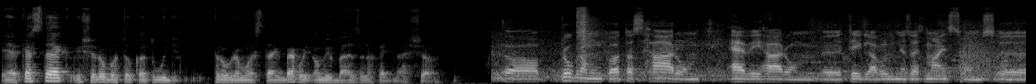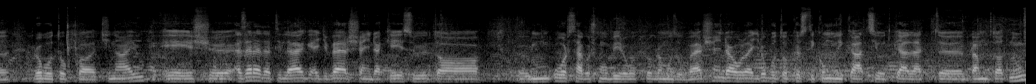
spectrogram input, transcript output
érkeztek, és a robotokat úgy programozták be, hogy amibázzanak egymással. A programunkat az három LV3 téglával, úgynevezett Mindstorms robotokkal csináljuk, és ez eredetileg egy versenyre készült, a országos mobil robot programozó versenyre, ahol egy robotok közti kommunikációt kellett bemutatnunk,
